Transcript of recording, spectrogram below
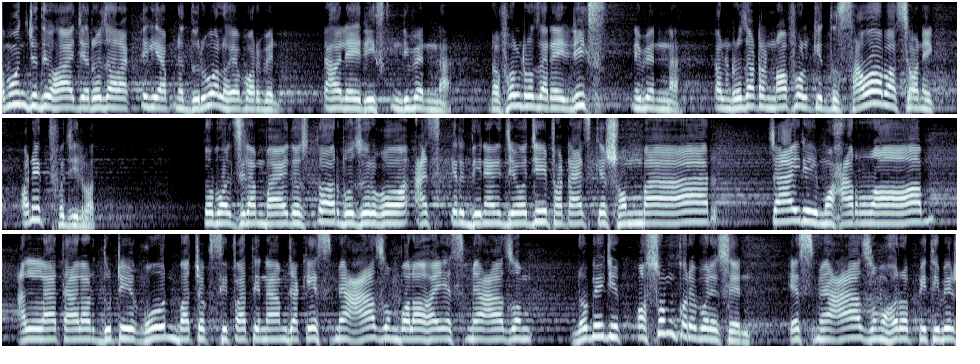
এমন যদি হয় যে রোজা রাখতে গিয়ে আপনি দুর্বল হয়ে পড়বেন, তাহলে এই রিস্ক নেবেন না। নফল রোজার এই রিস্ক নেবেন না। কারণ রোজাটা নফল, কিন্তু সাওয়াব আছে অনেক অনেক ফজিলত। তো বলছিলাম, ভাই দোস্ত আর বুজুর্গ, আজকের দিনের যে অজিফাটা আজকে সোমবার। চাইরে মহারম আল্লাহ তালার দুটি গুণ বাচক সিফাতি নাম যাকে ইসমে আজম বলা হয়, ইসমে আজম নবীজি কসম করে বলেছেন, ইসমে আজম হল পৃথিবীর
